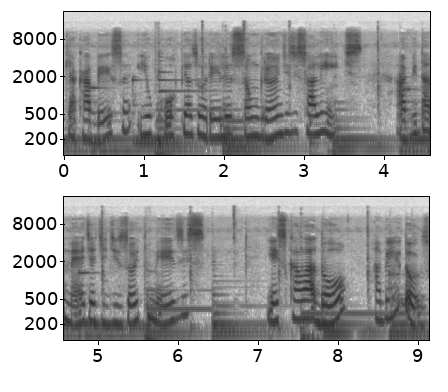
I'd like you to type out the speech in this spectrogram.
que a cabeça e o corpo e as orelhas são grandes e salientes. A vida média é de 18 meses e é escalador habilidoso.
